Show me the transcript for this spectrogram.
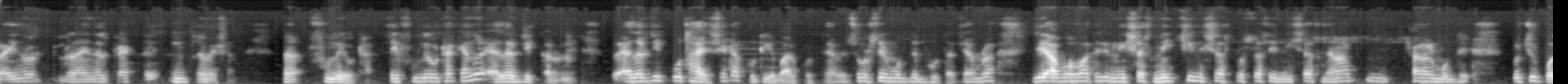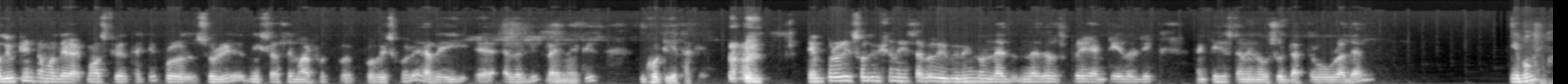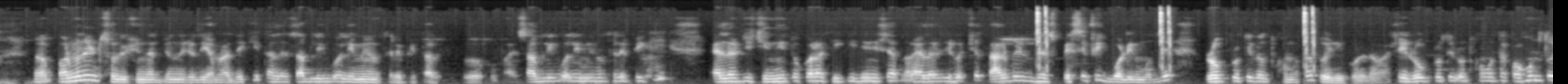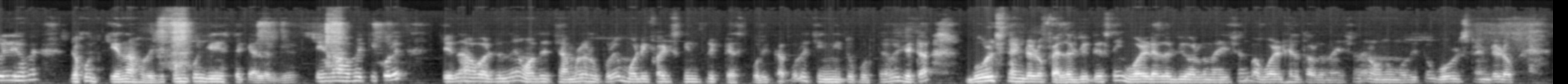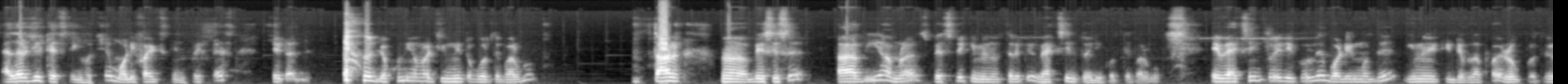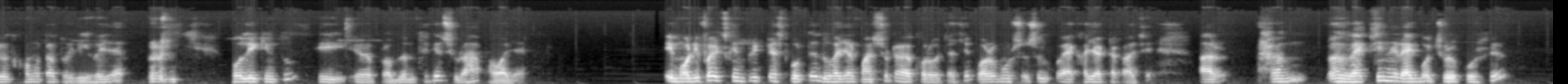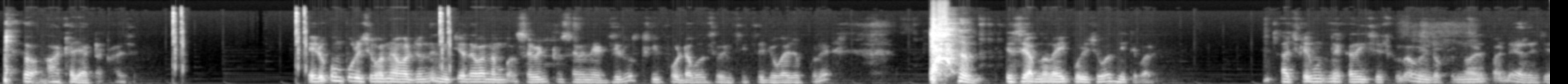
রাইনো রাইনাল ট্র্যাক্টে ইনফ্লামেশন ফুলে ওঠা। সেই ফুলে ওঠা কেন? অ্যালার্জিক কারণে। তো অ্যালার্জি কোথায়? সেটা খুঁটিয়ে বার করতে হবে। সোর্সের মধ্যে ভূত আছে। আমরা যে আবহাওয়া থেকে নিঃশ্বাস নিচ্ছি নিঃশ্বাস প্রশ্বাস এই নিঃশ্বাস নেওয়া ছাড়ার মধ্যে প্রচুর পলিউটেন্ট আমাদের অ্যাটমসফিয়ার থেকে শরীরে নিঃশ্বাসের মারফত প্রবেশ করে আর এই অ্যালার্জিক রাইনাইটিস ঘটিয়ে থাকে। টেম্পোরারি সলিউশন হিসাবে ওই বিভিন্ন nasal spray anti allergic antihistamine ওষুধ ডাক্তারবাবুরা দেন। এবং পার্মানেন্ট সলিউশনের জন্য যদি আমরা দেখি, তাহলে সাবলিঙ্গুয়াল ইমিউনোথেরাপি তার আহ, উপায়। সাবলিঙ্গুয়াল ইমিউনোথেরাপি কি? অ্যালার্জি চিহ্নিত করা কি কি জিনিসে আপনার অ্যালার্জি হচ্ছে? তার বিরুদ্ধে স্পেসিফিক বডির মধ্যে রোগ প্রতিরোধ ক্ষমতা তৈরি করে দেওয়া। সেই রোগ প্রতিরোধ ক্ষমতা কখন তৈরি হবে? যখন চেনা হবে যে কোন কোন জিনিস থেকে অ্যালার্জি হচ্ছে। চেনা হবে কি করে? চেনা হওয়ার জন্য আমাদের চামড়ার উপরে মডিফাইড স্কিন প্রিক টেস্ট পরীক্ষা করে চিহ্নিত করতে হবে যেটা gold standard of allergy testing world allergy organisation বা ওয়ার্ল্ড হেলথ অর্গানাইজেশনের অনুমোদিত gold standard of allergy testing হচ্ছে মডিফাইড স্কিন প্রিক টেস্ট সেটা যখনই আমরা চিহ্নিত করতে পারব, তার বেসিসে তা দিয়ে আমরা স্পেসিফিক ইমিউনোথেরাপি ভ্যাকসিন তৈরি করতে পারব। এই ভ্যাকসিন তৈরি করলে বডির মধ্যে ইমিউনিটি ডেভেলপ হয়, রোগ প্রতিরোধ ক্ষমতা তৈরি হয়ে যায়, হলেই কিন্তু এই প্রবলেম থেকে সুরাহা পাওয়া যায়। এই মডিফাইড স্কিন প্রিক টেস্ট করতে দু হাজার পাঁচশো টাকা খরচ আছে, পরামর্শ শুল্ক এক হাজার টাকা আছে। আর ভ্যাকসিনের এক বছরের কোর্সে আট হাজার টাকা আছে। এরকম পরিষেবা নেওয়ার জন্য নিচে দেওয়া number seven two seven eight zero three four double seven সিক্সে যোগাযোগ করে এসে আপনারা এই পরিষেবা নিতে পারেন। আজকের মতন এখানেই শেষ করলাম। আমি ডক্টর নয়ন পান্ডে অ্যালার্জি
